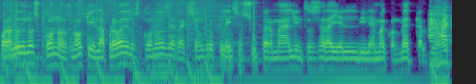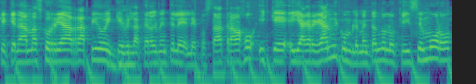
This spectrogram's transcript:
por algo de unos conos, ¿no? Que la prueba de los conos de reacción creo que le hizo súper mal y entonces era ahí el dilema con Metcalf. ¿no? Ajá, que, que nada más corría rápido y que lateralmente le, le, costaba trabajo y que y agregando y complementando lo que dice Moro,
